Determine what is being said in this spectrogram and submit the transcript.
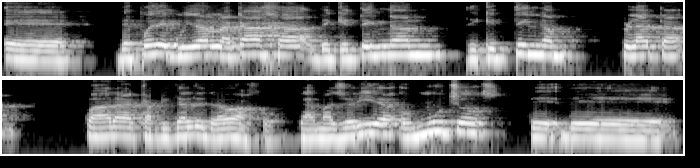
Eh, después de cuidar la caja, de que tengan, de que tengan plata para capital de trabajo. La mayoría o muchos de,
